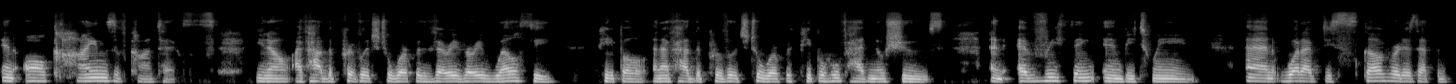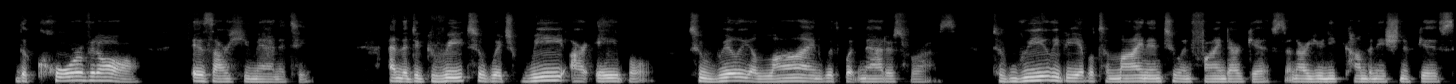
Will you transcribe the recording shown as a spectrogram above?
in all kinds of contexts. You know, I've had the privilege to work with very, very wealthy people, and I've had the privilege to work with people who've had no shoes and everything in between. And what I've discovered is that the, the core of it all is our humanity and the degree to which we are able to really align with what matters for us to really be able to mine into and find our gifts and our unique combination of gifts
